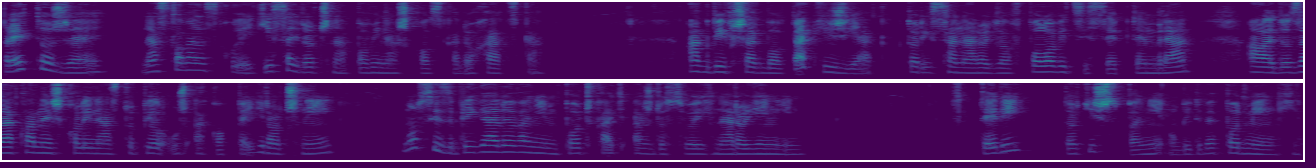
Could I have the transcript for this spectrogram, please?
pretože na Slovensku je 10-ročná povinná školská dochádzka. Ak by však bol taký žiak, ktorý sa narodil v polovici septembra, ale do základnej školy nastúpil už ako 5-ročný, musí s brigádovaním počkať až do svojich narodenín. Vtedy totiž splní obidve podmienky.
